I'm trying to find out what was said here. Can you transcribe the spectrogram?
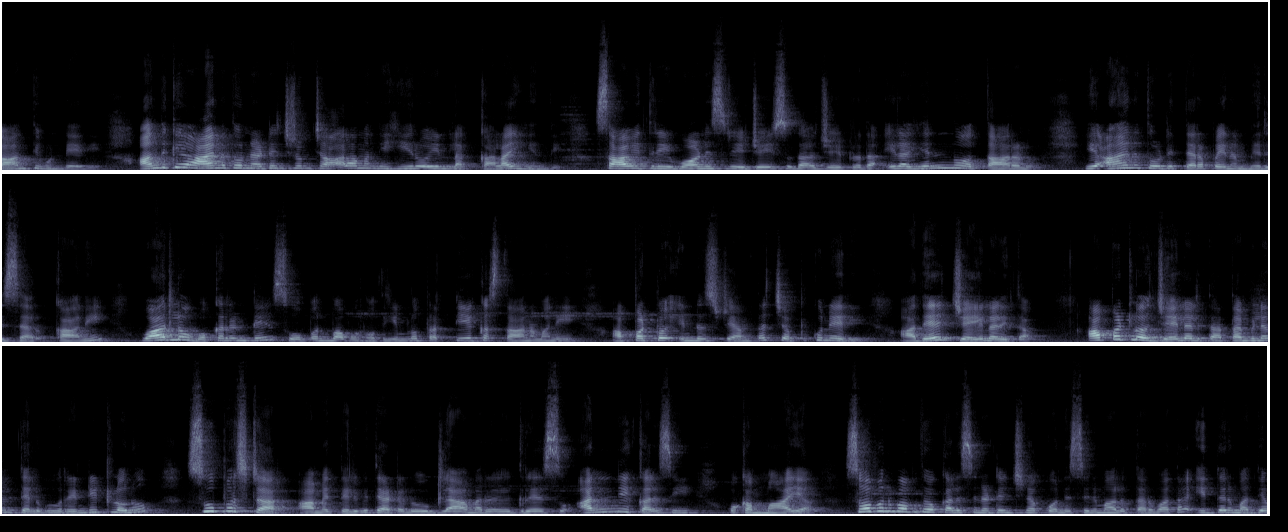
కాంతి ఉండేది. అందుకే ఆయనతో నటించడం చాలామంది హీరోయిన్ల కళ అయ్యింది. సావిత్రి వాణిశ్రీ జయసుధ జయప్రద ఇలా ఎన్నో తారలు ఈ ఆయనతోటి తెరపైన మెరిశారు. కానీ వారిలో ఒకరంటే శోభన్ బాబు హృదయంలో ప్రత్యేక స్థానమని అప్పట్లో ఇండస్ట్రీ అంతా చెప్పుకునేది. అదే జయలలిత. అప్పట్లో జయలలిత తమిళం తెలుగు రెండిట్లోనూ సూపర్ స్టార్. ఆమె తెలివితేటలు గ్లామర్ గ్రేస్ అన్నీ కలిసి ఒక మాయ. శోభన్ బాబుతో కలిసి నటించిన కొన్ని సినిమాలు తర్వాత ఇద్దరి మధ్య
